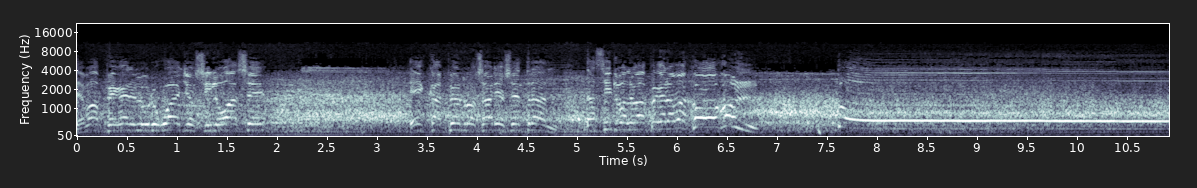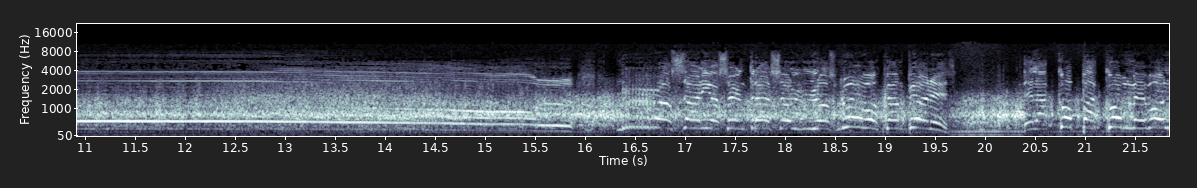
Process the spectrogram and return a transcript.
Le va a pegar el uruguayo si lo hace. Es campeón Rosario Central. Da Silva le va a pegar abajo. ¡Gol! ¡Gol! Rosario Central son los nuevos campeones de la Copa Conmebol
